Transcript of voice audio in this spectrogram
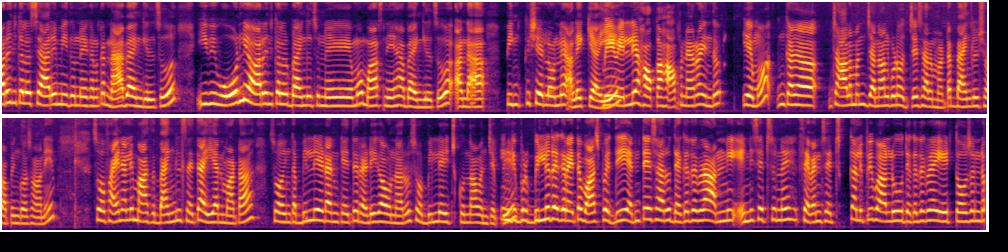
ఆరెంజ్ కలర్ శారీ మీద ఉన్నాయి కనుక నా బ్యాంగిల్స్. ఇవి ఓన్లీ ఆరెంజ్ కలర్ బ్యాంగిల్స్ ఉన్నాయేమో మా స్నేహ బ్యాంగిల్స్. అండ్ ఆ పింక్ షేడ్లో ఉన్నాయి అలెక్కాయి వెళ్ళి ఒక హాఫ్ అన్ అవర్ అయిందో ఏమో ఇంకా చాలామంది జనాలు కూడా వచ్చేసారనమాట బ్యాంగిల్ షాపింగ్ కోసం అని. సో ఫైనల్లీ మా బ్యాంగిల్స్ అయితే అయ్యాయన్నమాట. సో ఇంకా బిల్ వేయడానికి అయితే రెడీగా ఉన్నారు. సో బిల్ వేయించుకుందాం అని చెప్పి. ఇప్పుడు బిల్లు దగ్గర అయితే వాసిపోయింది ఎంత వేసారు దగ్గర దగ్గర అన్ని ఎన్ని సెట్స్ ఉన్నాయి? సెవెన్ సెట్స్ కలిపి వాళ్ళు దగ్గర దగ్గర ఎయిట్ థౌసండ్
